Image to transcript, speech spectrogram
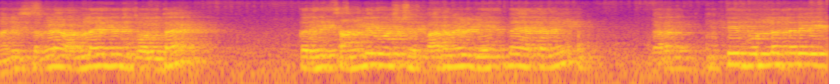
आणि सगळे ऑनलाईनच बोलताय. तर ही चांगली गोष्ट आहे. फार वेळ घेत नाही आता मी. कारण किती बोललं तरी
